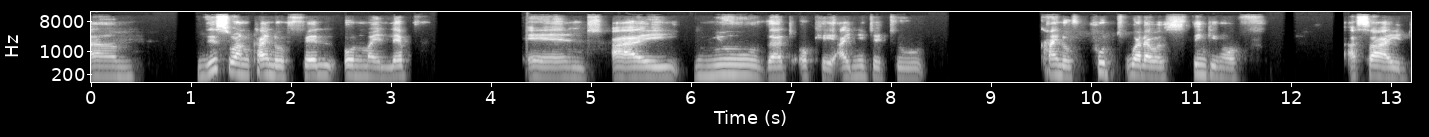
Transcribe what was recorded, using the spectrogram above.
Um, this one kind of fell on my lap and i knew that okay i needed to kind of put what i was thinking of aside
